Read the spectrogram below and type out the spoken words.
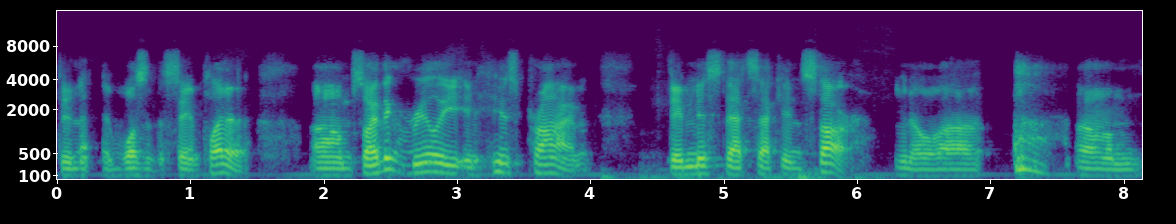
didn't it wasn't the same player. Um, so I think really in his prime, they missed that second star. You know, uh, um,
